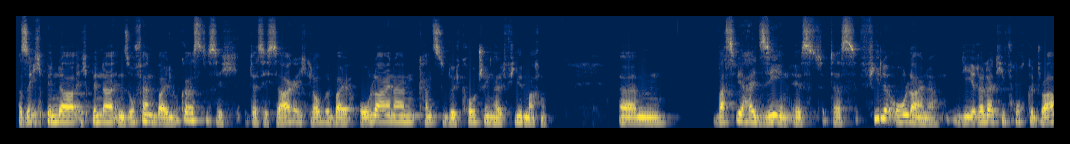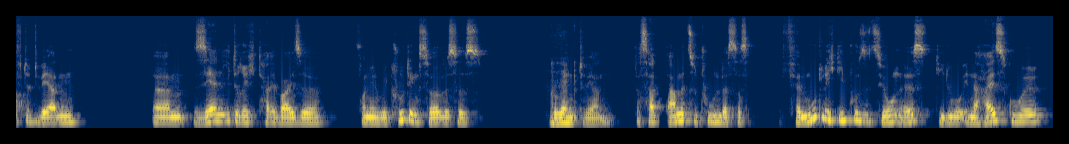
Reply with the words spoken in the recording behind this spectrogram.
Also ich bin da, ich bin da insofern bei Lukas, dass ich, dass ich sage, ich glaube, bei O-Linern kannst du durch Coaching halt viel machen. Ähm, was wir halt sehen, ist, dass viele O-Liner, die relativ hoch gedraftet werden, ähm, sehr niedrig teilweise von den Recruiting Services gerankt werden. Das hat damit zu tun, dass das vermutlich die Position ist, die du in der Highschool,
